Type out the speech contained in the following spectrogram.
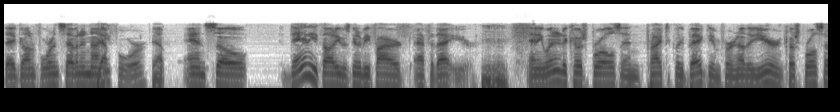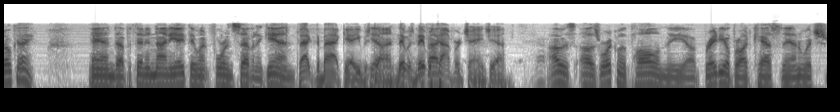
They had gone four and seven in '94, Yep. and so Danny thought he was going to be fired after that year. Mm-hmm. And he went into Coach Broyles and practically begged him for another year, and Coach Broyles said okay. And uh, but then in '98 they went four and seven again. Back to back. Yeah, he was Yeah. done. It was. In It was time for a change. Yeah. I was I was working with Paul on the uh, radio broadcast then, which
